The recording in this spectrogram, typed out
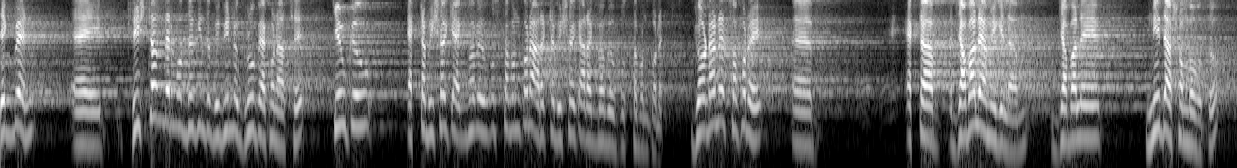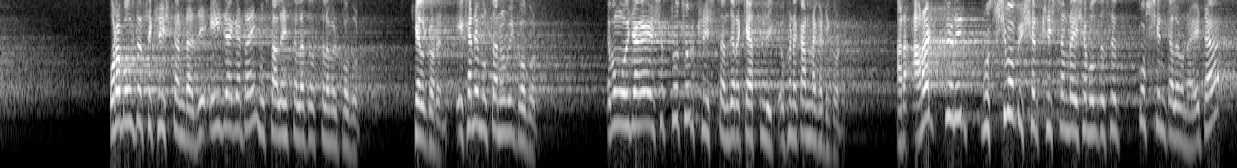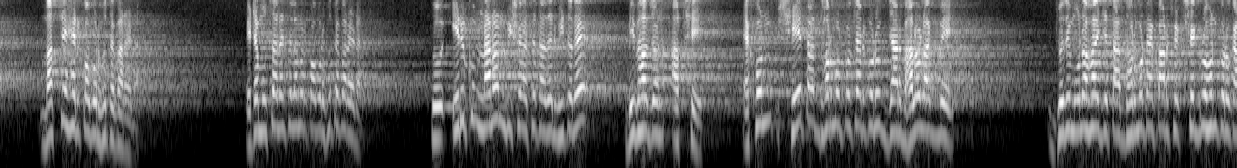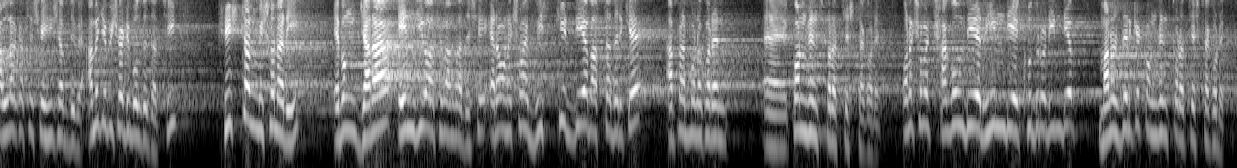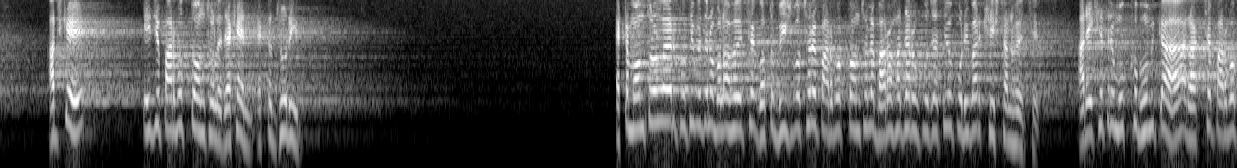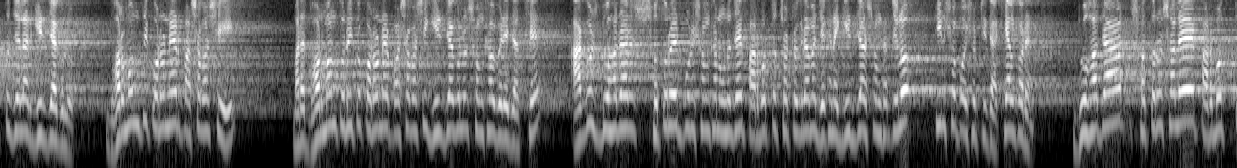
দেখবেন খ্রিস্টানদের মধ্যে কিন্তু বিভিন্ন গ্রুপ এখন আছে। কেউ কেউ একটা বিষয়কে একভাবে উপস্থাপন করে, আরেকটা বিষয়কে আরেকভাবে উপস্থাপন করে। জর্ডানের সফরে একটা জাবালে আমি গেলাম, জাবালে নিদা সম্ভবত। ওরা বলতেছে খ্রিস্টানরা যে এই জায়গাটাই মুসা আলাহি সাল্লাতামের কবর। খেয়াল করেন, এখানে মুসানবী কবর। এবং ওই জায়গায় এসে প্রচুর খ্রিস্টান যারা ক্যাথলিক, ওখানে কান্নাকাটি করে। আর আরেক শ্রেণির পশ্চিমা বিশ্বের খ্রিস্টানরা এসে বলতেছে, কোশ্চিন কালেও না, এটা মাসেহের কবর হতে পারে না। এটা মুসা আলাহিসাল্লামের কবর হতে পারে না। তো এরকম নানান বিষয় আছে তাদের ভিতরে বিভাজন আছে। এখন সে তার ধর্ম প্রচার করুক, যার ভালো লাগবে। যদি মনে হয় যে তার ধর্মটাই পারফেক্ট সে গ্রহণ করুক, আল্লাহর কাছে সে হিসাব দেবে। আমি যে বিষয়টি বলতে চাচ্ছি, খ্রিস্টান মিশনারি এবং যারা এনজিও আছে বাংলাদেশে, এরা অনেক সময় বিস্কিট দিয়ে বাচ্চাদেরকে আপনার মনে করেন কনভেন্স করার চেষ্টা করে। অনেক সময় ছাগল দিয়ে, ঋণ দিয়ে, ক্ষুদ্র ঋণ দিয়ে মানুষদেরকে কনভেন্স করার চেষ্টা করে। আজকে এই যে পার্বত্য অঞ্চলে দেখেন একটা জরিপ একটা মন্ত্রণালয়ের প্রতিবেদনে বলা হয়েছে, গত ২০ বছরে পার্বত্য অঞ্চলে বারো হাজার উপজাতীয় পরিবার খ্রিস্টান হয়েছে। আর এক্ষেত্রে মুখ্য ভূমিকা রাখছে পার্বত্য জেলার গির্জাগুলো। ধর্মান্তরীকরণের পাশাপাশি মানে ধর্মান্তরিতকরণের পাশাপাশি গির্জাগুলোর সংখ্যাও বেড়ে যাচ্ছে। আগস্ট দু হাজার সতেরোর পরিসংখ্যান অনুযায়ী পার্বত্য চট্টগ্রামে যেখানে গির্জার সংখ্যা ছিল তিনশো পঁয়ষট্টিটা, খেয়াল করেন। দু হাজার সতেরো সালে পার্বত্য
